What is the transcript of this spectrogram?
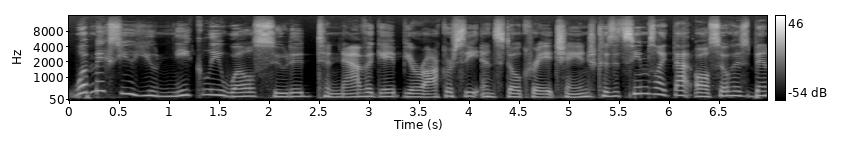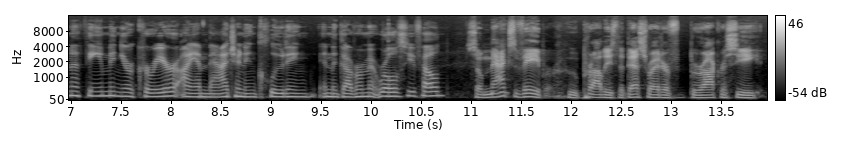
What makes you uniquely well suited to navigate bureaucracy and still create change? Because it seems like that also has been a theme in your career, I imagine, including in the government roles you've held. So, Max Weber, who probably is the best writer of bureaucracy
